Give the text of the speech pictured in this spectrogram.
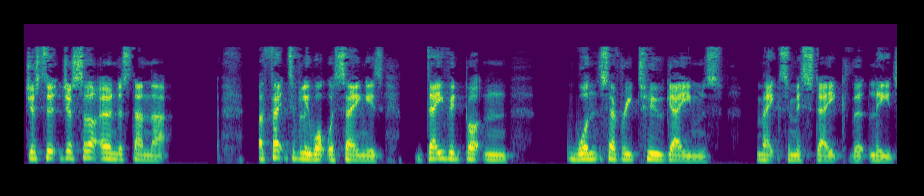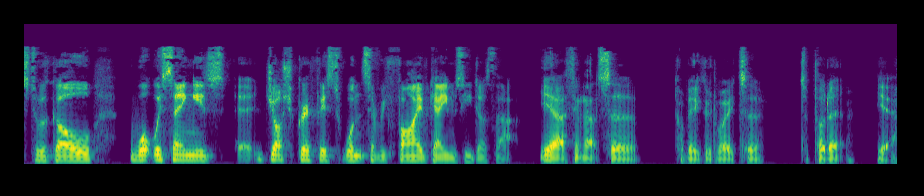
Just to, just so that I understand that effectively, what we're saying is David Button once every two games makes a mistake that leads to a goal. What we're saying is uh, Josh Griffiths once every five games he does that. Yeah, I think that's a probably a good way to to put it. Yeah,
